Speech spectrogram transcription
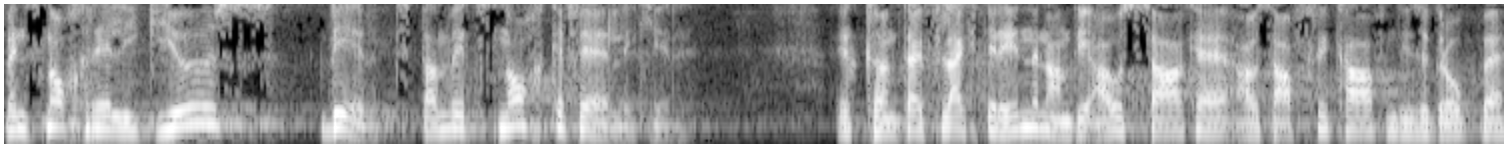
Wenn es noch religiös wird, dann wird es noch gefährlicher. Ihr könnt euch vielleicht erinnern an die Aussage aus Afrika von dieser Gruppe.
